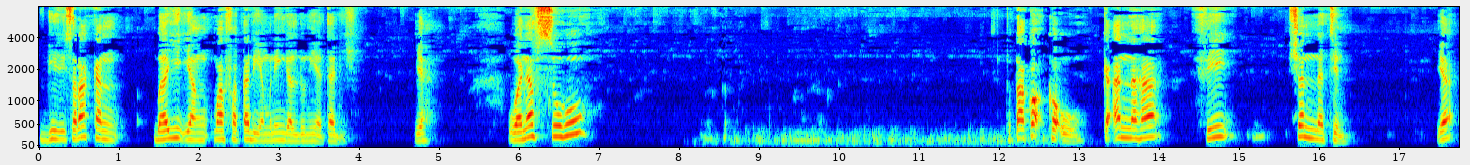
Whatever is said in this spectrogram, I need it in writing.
diserahkan bayi yang wafat tadi, yang meninggal dunia tadi. Ya. Wa nafsuhu kau ka'annaha fi syannatin. Ya.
